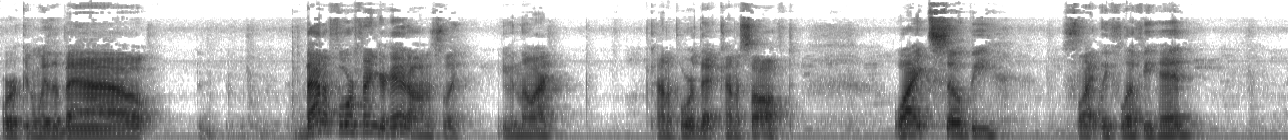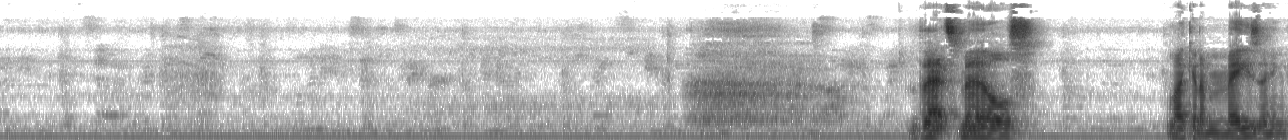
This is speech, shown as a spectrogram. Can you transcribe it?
Working with about about a four finger head, honestly. Even though I kind of poured that kind of soft. White, soapy, slightly fluffy head. That smells like an amazing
